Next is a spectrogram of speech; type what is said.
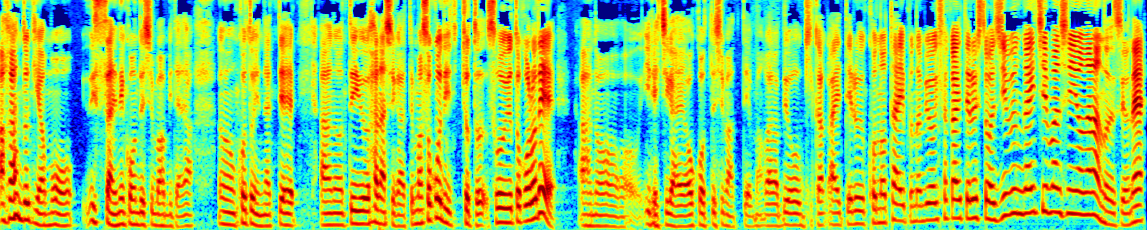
あかん時はもう一切寝込んでしまうみたいな、うん、ことになって、あの、っていう話があって、まあ、そこにちょっとそういうところで、あの、入れ違いが起こってしまって、まあ、病気抱えてる、このタイプの病気抱えてる人は自分が一番信用ならんのですよね。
